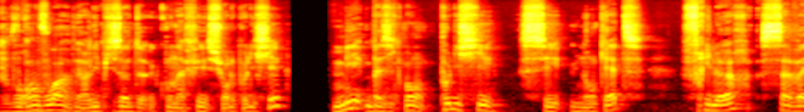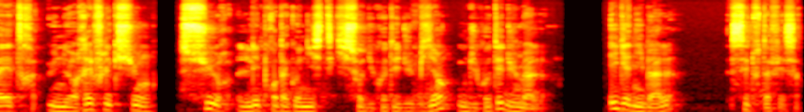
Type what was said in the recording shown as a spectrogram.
je vous renvoie vers l'épisode qu'on a fait sur le policier, mais basiquement, policier, c'est une enquête, Thriller, ça va être une réflexion sur les protagonistes qui soient du côté du bien ou du côté du mal. Et Gannibal, c'est tout à fait ça.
